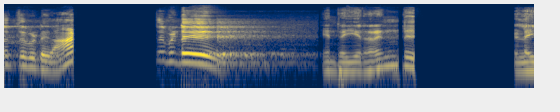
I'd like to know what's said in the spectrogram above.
கொடுத்து விடு கொடுத்து விடு என்ற இரண்டு களை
